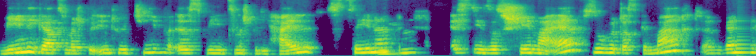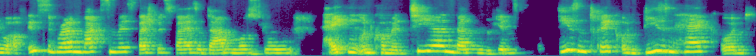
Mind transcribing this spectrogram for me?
weniger zum Beispiel intuitiv ist wie zum Beispiel die Heilszene, mhm. ist dieses Schema F, so wird das gemacht. Wenn du auf Instagram wachsen willst, beispielsweise, dann musst du liken und kommentieren, dann gibt es diesen Trick und diesen Hack und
